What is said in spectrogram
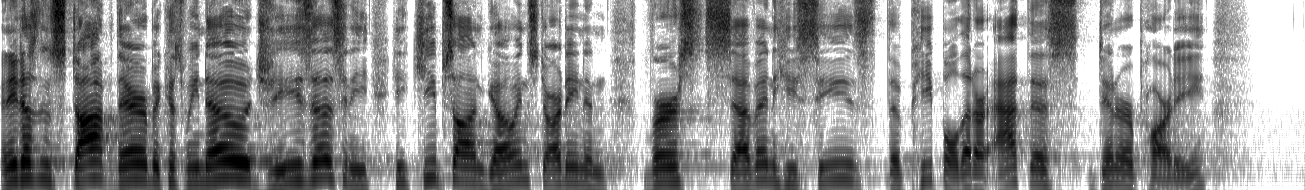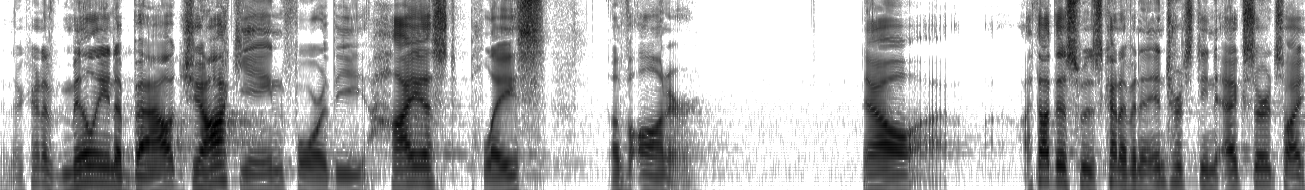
And he doesn't stop there because we know Jesus and he, he keeps on going. Starting in verse 7, he sees the people that are at this dinner party and they're kind of milling about, jockeying for the highest place of honor. Now, I thought this was kind of an interesting excerpt, so I,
